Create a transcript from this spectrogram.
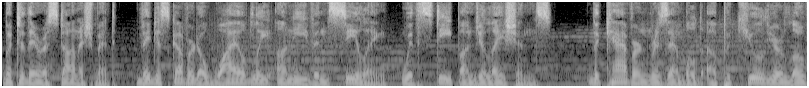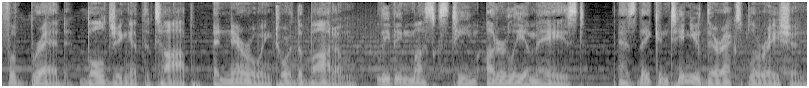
but to their astonishment, they discovered a wildly uneven ceiling with steep undulations. The cavern resembled a peculiar loaf of bread bulging at the top and narrowing toward the bottom, leaving Musk's team utterly amazed. As they continued their exploration,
